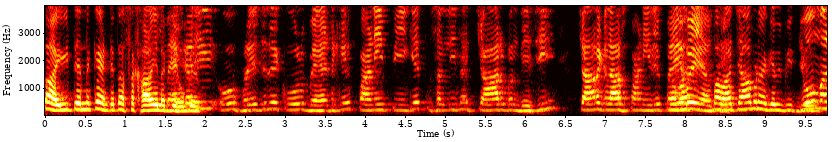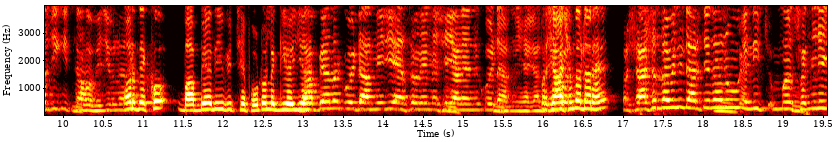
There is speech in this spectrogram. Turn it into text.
2.5 3 ਘੰਟੇ ਤਾਂ ਸਖਾਲੇ ਲੱਗੇ ਮੈਂ ਕਿਹਾ ਹੋਗੇ ਜੀ ਉਹ ਫ੍ਰਿਜ ਦੇ ਕੋਲ ਬੈਠ ਕੇ ਪਾਣੀ ਪੀ ਕੇ ਤਸੱਲੀ ਨਾਲ ਚਾਰ ਬੰਦੇ ਸੀ। ਚਾਰ ਗਲਾਸ ਪਾਣੀ ਦੇ ਪਏ ਹੋਏ ਆ ਭਾਵਾ ਉੱਥੇ ਚਾਹ ਬਣਾ ਕੇ ਵੀ ਪੀਤੀ ਜੋ ਮਰਜ਼ੀ ਕੀਤਾ ਹੋਵੇ ਜੀ ਉਹਨਾਂ ਔਰ ਦੇਖੋ ਬਾਬਿਆਂ ਦੀ ਪਿੱਛੇ ਫੋਟੋ ਲੱਗੀ ਹੋਈ ਆ। ਬਾਬਿਆਂ ਦਾ ਕੋਈ ਡਰ ਨਹੀਂ ਜੀ ਇਸ ਵੇਲੇ ਨਸ਼ੇ ਵਾਲਿਆਂ ਨੂੰ ਕੋਈ ਡਰ ਨਹੀਂ ਹੈਗਾ। ਪ੍ਰਸ਼ਾਸਨ ਦਾ ਡਰ ਹੈ? ਪ੍ਰਸ਼ਾਸਨ ਦਾ ਵੀ ਨਹੀਂ ਡਰ ਜਿਨ੍ਹਾਂ ਨੂੰ ਇੰਨੀ ਚ- ਮ- ਸੰਘਣੀ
